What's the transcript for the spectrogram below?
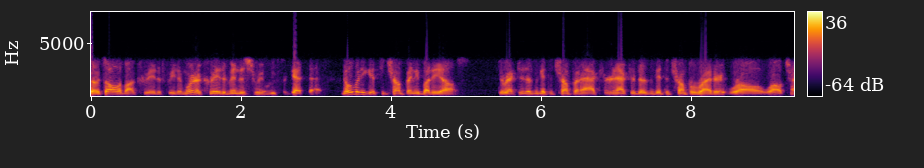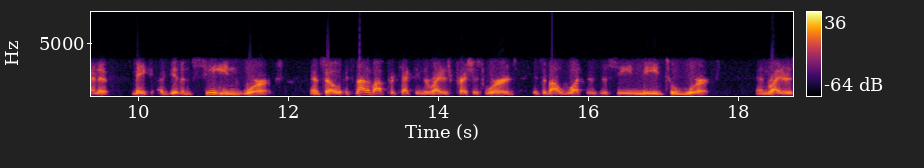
So it's all about creative freedom. We're in a creative industry, and we forget that. Nobody gets to trump anybody else. Director doesn't get to trump an actor. An actor doesn't get to trump a writer. We're all we're all trying to make a given scene work. And so it's not about protecting the writer's precious words. It's about what does the scene need to work. And writers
